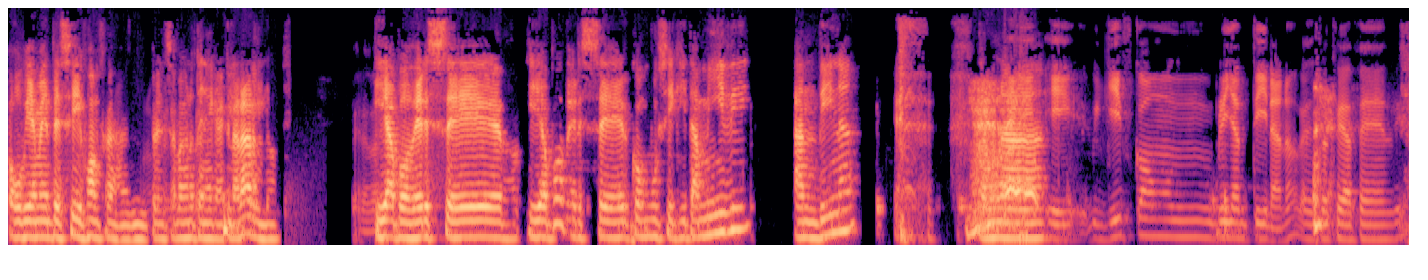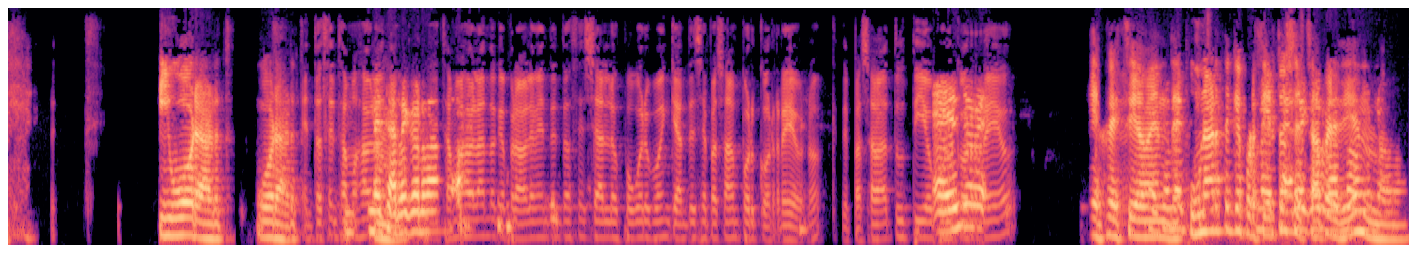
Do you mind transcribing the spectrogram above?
obviamente sí, Juanfran, pensaba que no tenía que aclararlo. Perdón. Y a poder ser, y a poder ser con musiquita MIDI, andina, con una- Y GIF con brillantina, ¿no? Que es lo que hacen. y WordArt, WordArt. Entonces estamos Me está hablando, estamos hablando que probablemente entonces sean los PowerPoint que antes se pasaban por correo, ¿no? Que te pasaba tu tío por Eso me- correo. Efectivamente, me- un arte que por me cierto se está perdiendo.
